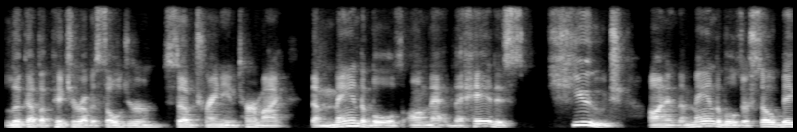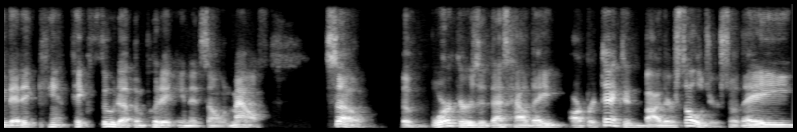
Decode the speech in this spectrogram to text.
look up a picture of a soldier subterranean termite, the mandibles on that, the head is huge on it. The mandibles are so big that it can't pick food up and put it in its own mouth. So the workers, that's how they are protected by their soldiers. So they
